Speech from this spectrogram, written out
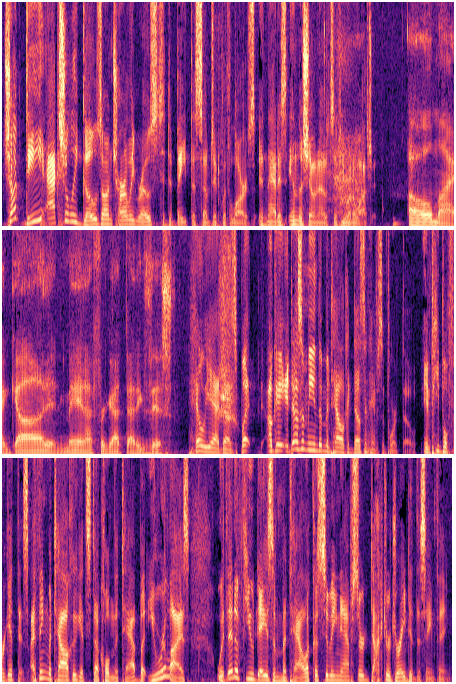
Chuck D actually goes on Charlie Rose to debate the subject with Lars, and that is in the show notes if you want to watch it. Oh my god! And man, I forgot that exists. Hell yeah, it does. But okay, it doesn't mean that Metallica doesn't have support though, and people forget this. I think Metallica gets stuck holding the tab, but you realize within a few days of Metallica suing Napster, Dr. Dre did the same thing.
